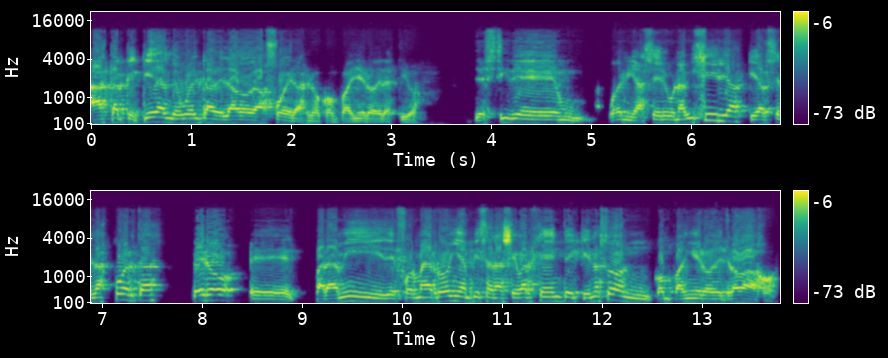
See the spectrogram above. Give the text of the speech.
Hasta que quedan de vuelta del lado de afuera los compañeros de la estiva. Deciden, bueno, y hacer una vigilia, quedarse en las puertas, pero eh, para mí, de forma errónea, empiezan a llevar gente que no son compañeros de trabajo.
